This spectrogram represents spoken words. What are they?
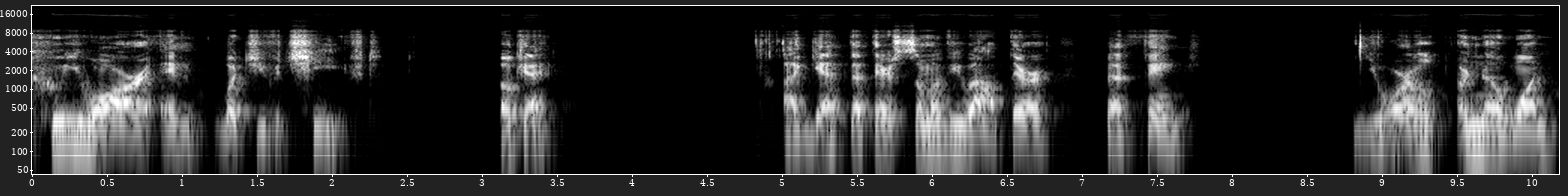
who you are and what you've achieved. Okay, I get that there's some of you out there that think you are, are no one,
